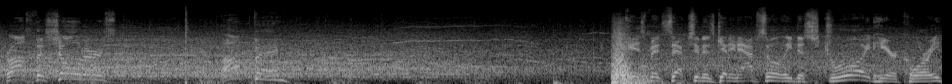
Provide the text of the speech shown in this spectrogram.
Across the shoulders. Up and His midsection is getting absolutely destroyed here, Corey.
